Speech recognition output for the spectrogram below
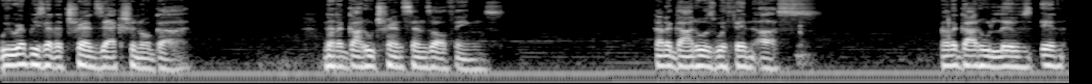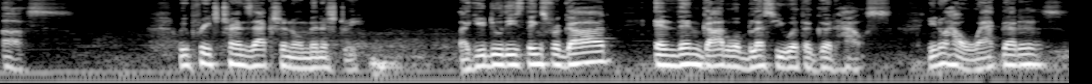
We represent a transactional God, not a God who transcends all things, not a God who is within us, not a God who lives in us. We preach transactional ministry. Like you do these things for God, and then God will bless you with a good house. You know how whack that is?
